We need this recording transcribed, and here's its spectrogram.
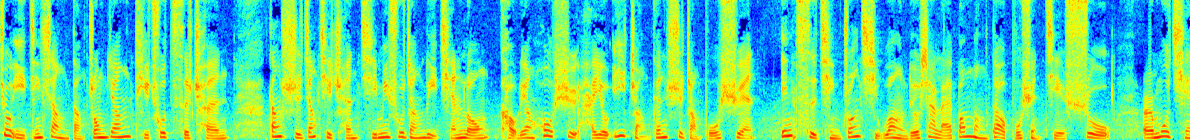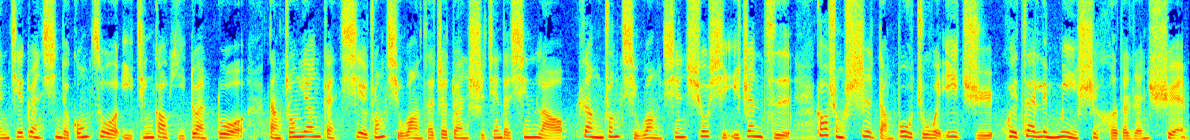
就已经向党中央提出辞呈。当时江启臣及秘书长李乾隆考量后续还有议长跟市长补选。因此，请庄启旺留下来帮忙到补选结束。而目前阶段性的工作已经告一段落，党中央感谢庄启旺在这段时间的辛劳，让庄启旺先休息一阵子。高雄市党部主委一职会再另觅适合的人选。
